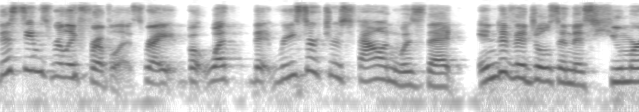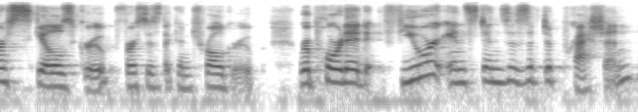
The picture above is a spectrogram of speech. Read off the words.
this seems really frivolous, right? But what the researchers found was that individuals in this humor skills group versus the control group reported fewer instances of depression,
